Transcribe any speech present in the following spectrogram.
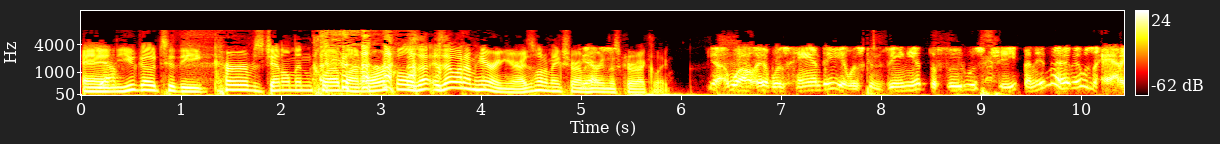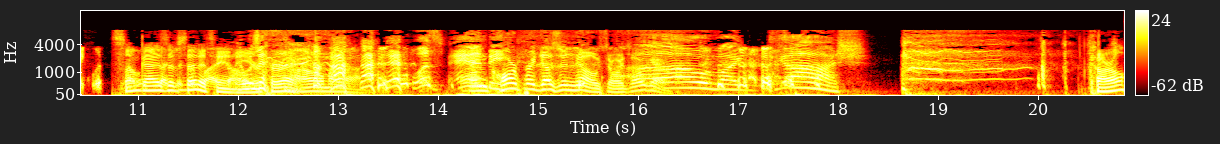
And Yeah. you go to the Curves Gentlemen Club on Oracle. Is that is that what I'm hearing here? I just want to make sure I'm Yes. hearing this correctly. Yeah, well, it was handy, it was convenient, the food was cheap, and it, it was adequate. Some No, guys have said it's handy. $5. was- You're correct. Oh my god. it was handy. And corporate doesn't know, so it's okay. oh my gosh. Carl,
